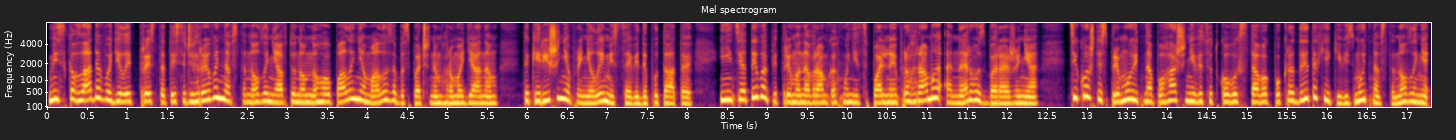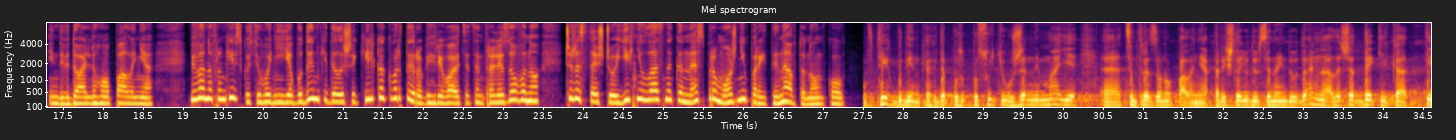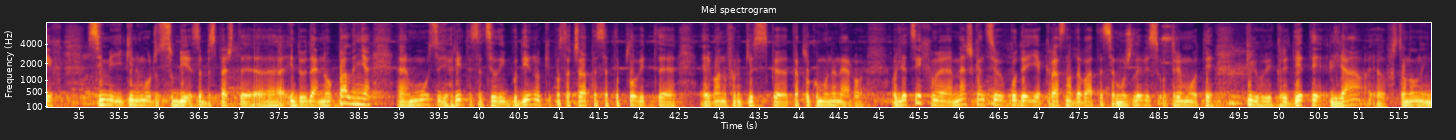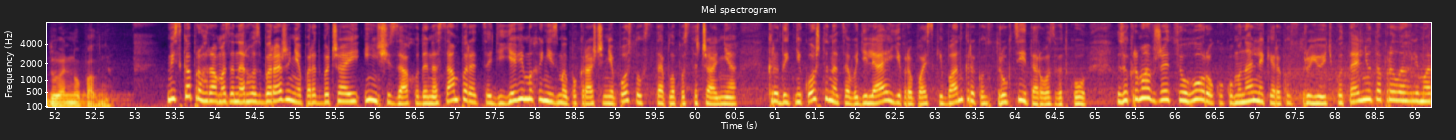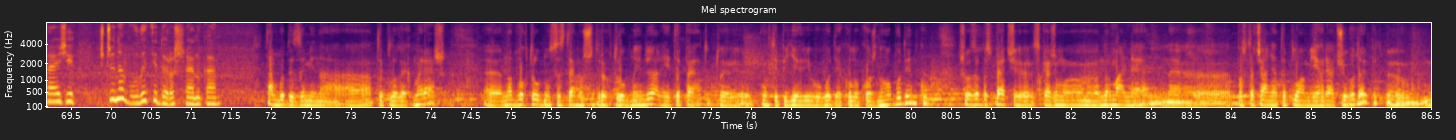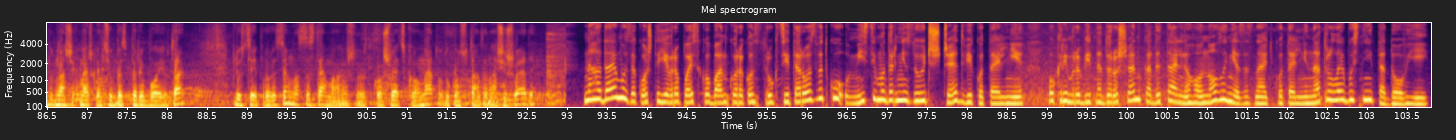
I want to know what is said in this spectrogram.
Міська влада виділить 300 тисяч гривень на встановлення автономного опалення малозабезпеченим громадянам. Таке рішення прийняли місцеві депутати. Ініціатива підтримана в рамках муніципальної програми енергозбереження. Ці кошти спрямують на погашення відсоткових ставок по кредитах, які візьмуть на встановлення індивідуального опалення. В Івано-Франківську сьогодні є будинки, де лише кілька квартир обігріваються централізовано через те, що їхні власники не спроможні перейти на автономку. В тих будинках, де по, суті вже немає е, централізованого опалення, перейшли люди все на індивідуальне, а лише декілька тих сімей, які не можуть собі забезпечити е, індивідуальне опалення, е, мусить грітися цілий будинок і постачатися тепло від Івано-Франківського теплокомуненерго. Для цих мешканців буде якраз надаватися можливість отримувати пільгові кредити для встановлення індивідуального опалення. Міська програма з енергозбереження передбачає інші заходи. Насамперед, це дієві механізми покращення послуг з теплопостачання. Кредитні кошти на це виділяє Європейський банк реконструкції та розвитку. Зокрема, вже цього року комунальники реконструюють котельню та прилеглі мережі, що на вулиці Дорошенка. Там буде заміна е, теплових мереж е, на двохтрубну систему, чотирьохтрубну індивідуальний ІТП, тобто е, пункти підігріву води коло кожного будинку, що забезпечує, скажімо, нормальне постачання теплом і гарячою водою під наших мешканців без перебоїв. Так? Плюс це і прогресивна система що такого шведського методу, консультанти наші шведи. Нагадаємо, за кошти Європейського банку реконструкції та розвитку у місті модернізують ще дві котельні. Окрім робіт на Дорошенка, детального оновлення зазнають котельні на тролейбусній та довгій.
